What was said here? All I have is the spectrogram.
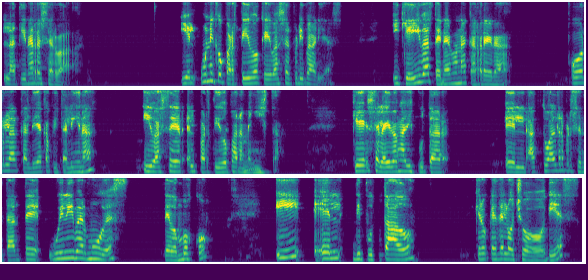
la tiene reservada. Y el único partido que iba a ser primarias y que iba a tener una carrera por la alcaldía capitalina iba a ser el partido panameñista, que se la iban a disputar el actual representante Willy Bermúdez de Don Bosco y el diputado, creo que es del 810,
